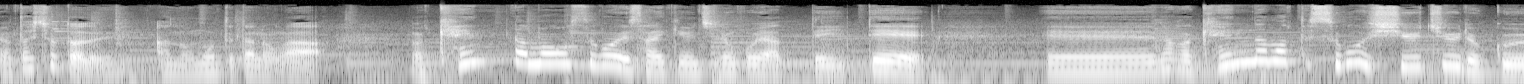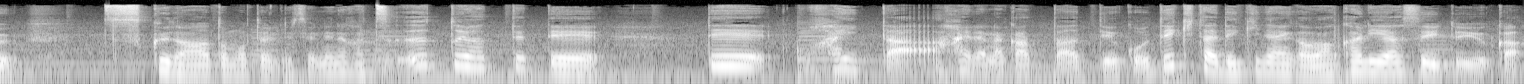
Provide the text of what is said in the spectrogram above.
私ちょっと、ね、あの思ってたのがけん玉をすごい最近うちの子やっていて、えー、なんかけん玉ってすごい集中力つくなと思ってるんですよねなんかずっとやっててで入った入らなかったっていうこうできたできないが分かりやすいというか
